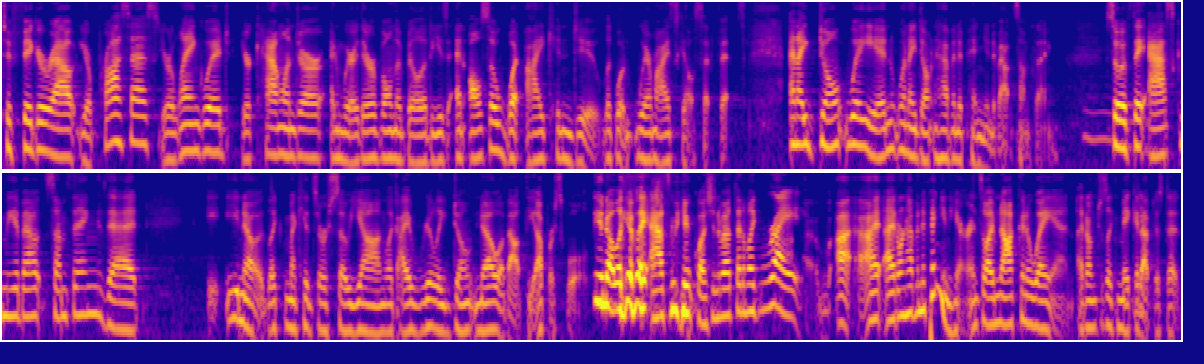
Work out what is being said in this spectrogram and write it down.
to figure out your process, your language, your calendar, and where there are vulnerabilities, and also what I can do, like what where my skill set fits. And I don't weigh in when I don't have an opinion about something. So if they ask me about something that you know, like my kids are so young, like I really don't know about the upper school. You know, like if they ask me a question about that, I'm like, right, I, I, I don't have an opinion here, and so I'm not going to weigh in. I don't just like make it up just to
